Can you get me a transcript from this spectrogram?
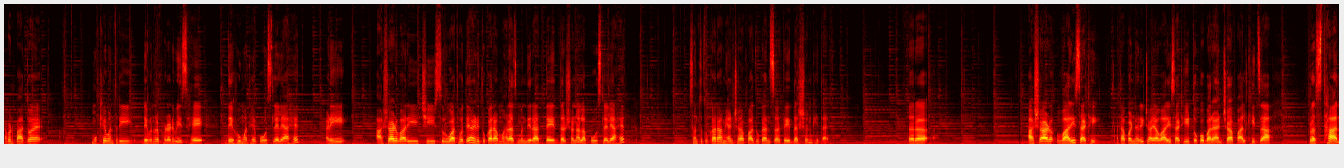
आपण पाहतोय मुख्यमंत्री देवेंद्र फडणवीस हे देहूमध्ये पोहोचलेले आहेत आणि आषाढ वारीची सुरुवात होते आणि तुकाराम महाराज मंदिरात ते दर्शनाला पोहोचलेले आहेत. संत तुकाराम यांच्या पादुकांचं ते दर्शन घेत आहेत. तर आषाढ वारीसाठी आता पंढरीच्या या वारीसाठी तुकोबारायांच्या पालखीचा प्रस्थान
